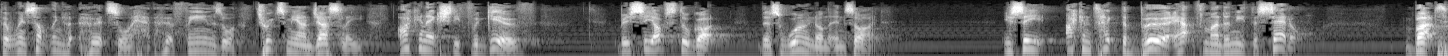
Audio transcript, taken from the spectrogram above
that when something hurts or offends or treats me unjustly, I can actually forgive. But you see, I've still got this wound on the inside. You see, I can take the burr out from underneath the saddle. But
